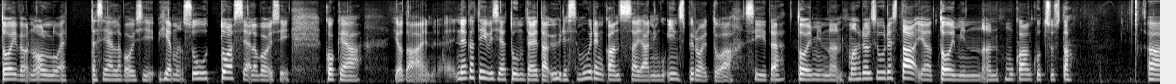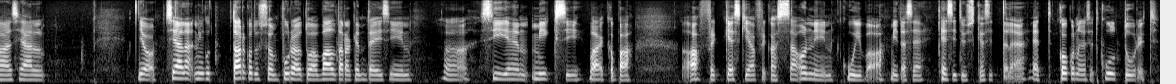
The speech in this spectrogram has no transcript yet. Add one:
toive on ollut, että siellä voisi hieman suuttua, siellä voisi kokea jotain negatiivisia tunteita yhdessä muiden kanssa ja niin kuin inspiroitua siitä toiminnan mahdollisuudesta ja toiminnan mukaan kutsusta. Uh, siellä, joo, siellä niin kuin, tarkoitus on pureutua valtarakenteisiin, siihen miksi vaikkapa Afri- Keski-Afrikassa on niin kuivaa, mitä se esitys käsittelee. Että kokonaiset kulttuurit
